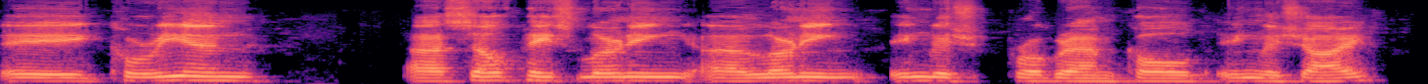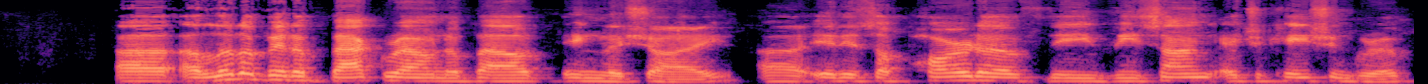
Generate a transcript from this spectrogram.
a Korean uh, self-paced learning uh, learning English program called English Eye. Uh, a little bit of background about English Eye. Uh, it is a part of the Visang Education Group,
